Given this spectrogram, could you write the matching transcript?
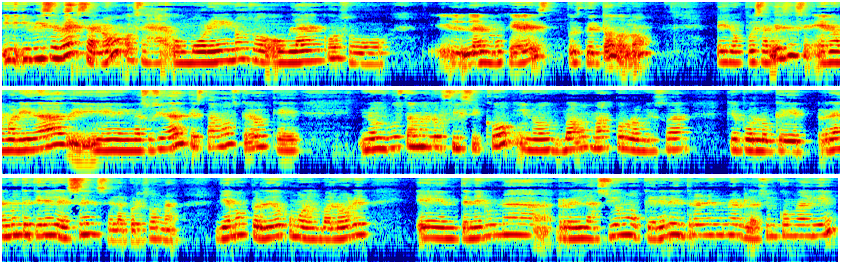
Y, viceversa, ¿no? O sea, o morenos o, blancos o eh, las mujeres, pues de todo, ¿no? Pero pues a veces en la humanidad y en la sociedad que estamos, creo que nos gusta más lo físico y nos vamos más por lo visual que por lo que realmente tiene la esencia la persona. Ya hemos perdido como los valores en tener una relación o querer entrar en una relación con alguien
